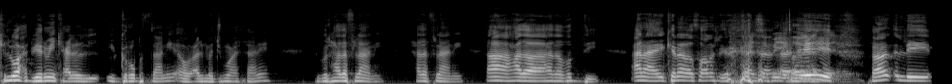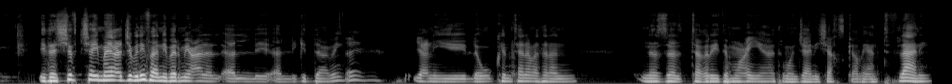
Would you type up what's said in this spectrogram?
كل واحد بيرميك على ال- ال group الثاني أو على المجموعة الثانية بيقول هذا فلاني هذا فلاني آه هذا هذا ضدي. أنا يمكن أنا صارت لي حزبيه اي. فهمت؟ اللي إذا شفت شيء ما يعجبني فأني برميه على ال- اللي اللي قدامي. إيه. يعني لو كنت أنا مثلا نزلت تغريدة معينة ثم جاني شخص قال لي أنت فلاني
